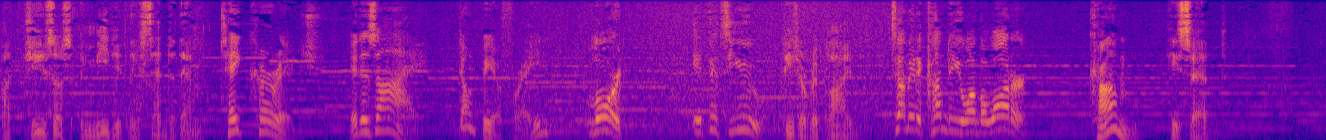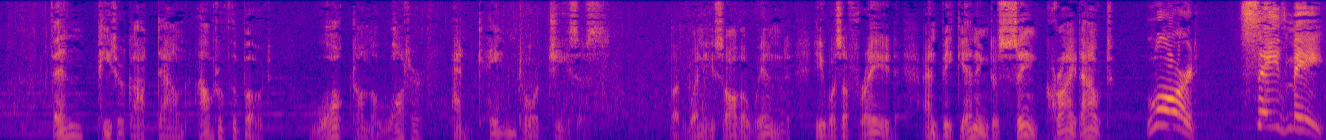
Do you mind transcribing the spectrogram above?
But Jesus immediately said to them, Take courage. It is I. Don't be afraid. Lord, if it's you, Peter replied, tell me to come to you on the water. Come. he said. Then Peter got down out of the boat, walked on the water, and came toward Jesus. But when he saw the wind, he was afraid, and beginning to sink, cried out. Lord, save me!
